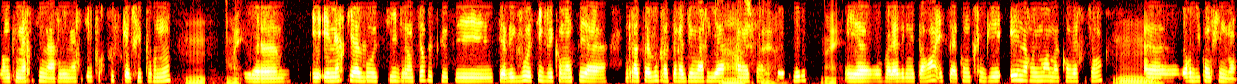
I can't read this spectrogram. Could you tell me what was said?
donc merci Marie, merci pour tout ce qu'elle fait pour nous. Et, euh, et, et merci à vous aussi, bien sûr, parce que c'est c'est avec vous aussi que j'ai commencé à, grâce à vous, grâce à Radio Maria, Ah, à. Et euh, voilà, avec mes parents, et ça a contribué énormément à ma conversion Mm. euh, lors du confinement.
